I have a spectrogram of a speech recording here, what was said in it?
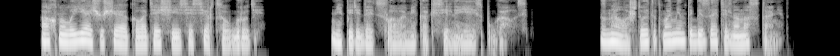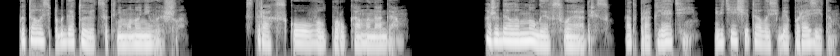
— ахнула я, ощущая колотящееся сердце в груди. Не передать словами, как сильно я испугалась. Знала, что этот момент обязательно настанет. Пыталась подготовиться к нему, но не вышло. Страх сковывал по рукам и ногам. Ожидала многое в свой адрес. От проклятий, ведь я считала себя паразитом,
